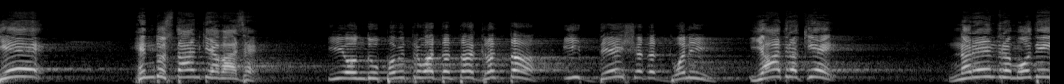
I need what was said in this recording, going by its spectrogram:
ये हिंदुस्तान की आवाज है ಈ ಒಂದು ಪವಿತ್ರವಾದಂತ ಗ್ರಂಥ ಈ ದೇಶದ ಧ್ವನಿ याद रखिए नरेंद्र मोदी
